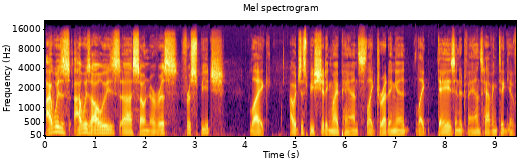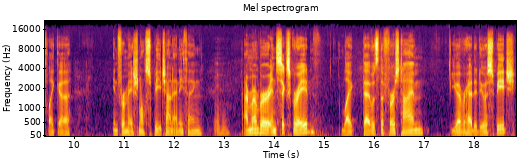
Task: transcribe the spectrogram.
I was I was always uh, so nervous for speech. Like I would just be shitting my pants, like dreading it, like days in advance, having to give like a informational speech on anything. I remember in sixth grade, like that was the first time you ever had to do a speech,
